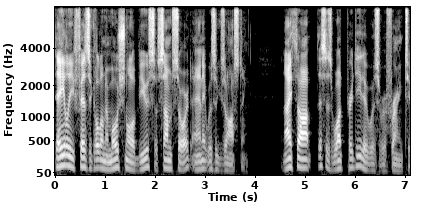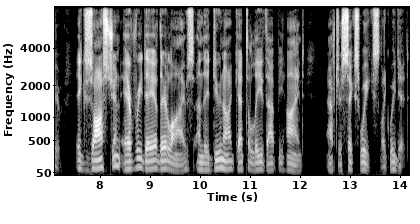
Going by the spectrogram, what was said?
Daily physical and emotional abuse of some sort, and it was exhausting. And I thought this is what Perdita was referring to exhaustion every day of their lives, and they do not get to leave that behind after six weeks like we did.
